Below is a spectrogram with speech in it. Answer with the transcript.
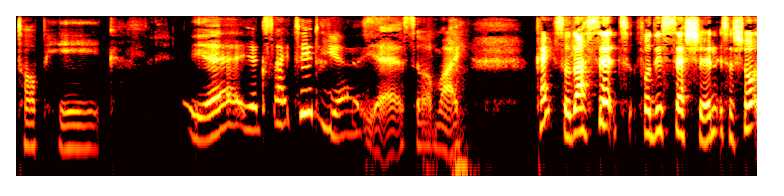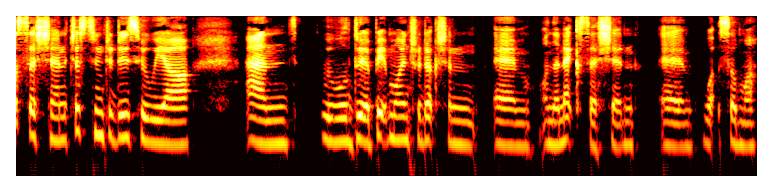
topic. Yeah, you excited? Yes. Yeah, so am I. Okay, so that's it for this session. It's a short session just to introduce who we are, and we will do a bit more introduction um, on the next session. Um, what Summer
